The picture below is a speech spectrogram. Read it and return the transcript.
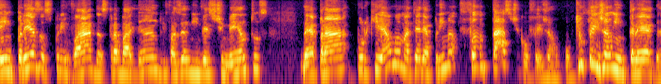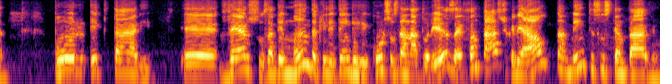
empresas privadas trabalhando e fazendo investimentos, né, pra, porque é uma matéria-prima fantástica o feijão. O que o feijão entrega por hectare é, versus a demanda que ele tem de recursos da natureza é fantástico, ele é altamente sustentável.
